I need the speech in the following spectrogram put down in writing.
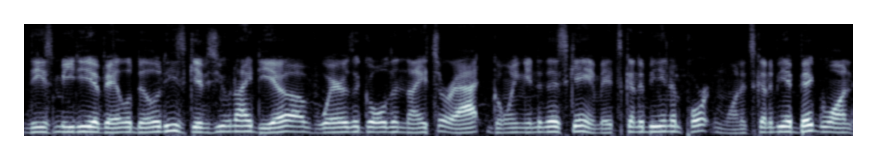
these media availabilities gives you an idea of where the Golden Knights are at going into this game. It's going to be an important one. It's going to be a big one.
